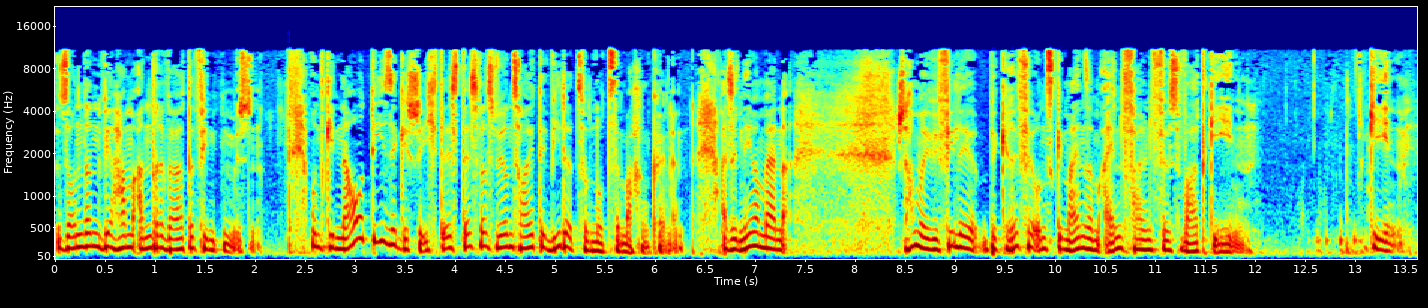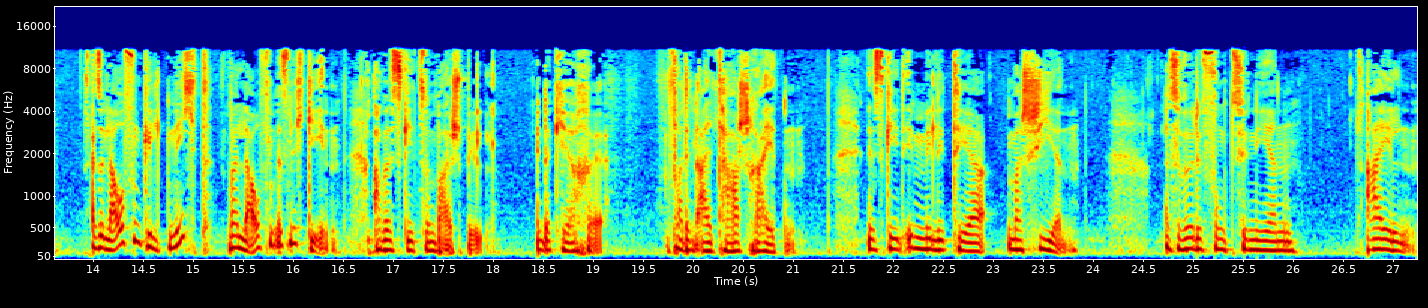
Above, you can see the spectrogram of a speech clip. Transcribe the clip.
sondern wir haben andere Wörter finden müssen. Und genau diese Geschichte ist das, was wir uns heute wieder zunutze machen können. Also nehmen wir mal ein Schauen wir, wie viele Begriffe uns gemeinsam einfallen fürs Wort gehen. Gehen. Also laufen gilt nicht, weil laufen ist nicht gehen. Aber es geht zum Beispiel in der Kirche vor den Altar schreiten. Es geht im Militär marschieren. Es würde funktionieren eilen,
